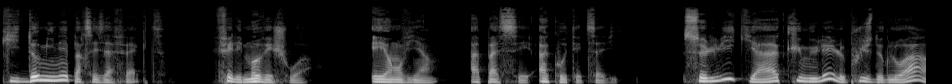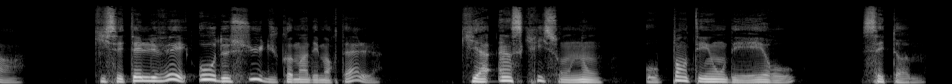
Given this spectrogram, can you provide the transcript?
qui, dominé par ses affects, fait les mauvais choix et en vient à passer à côté de sa vie. Celui qui a accumulé le plus de gloire, qui s'est élevé au-dessus du commun des mortels, qui a inscrit son nom au panthéon des héros, cet homme,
